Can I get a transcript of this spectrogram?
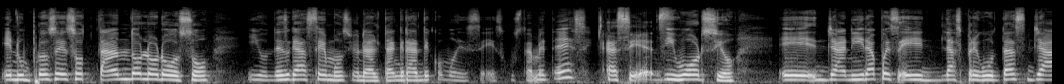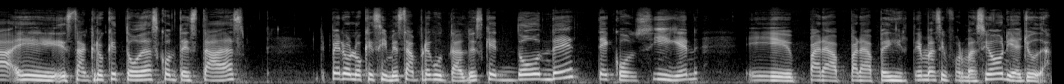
en un proceso tan doloroso y un desgaste emocional tan grande como es, es justamente ese. Así es. Divorcio. Eh, Yanira, pues eh, las preguntas ya eh, están creo que todas contestadas, pero lo que sí me están preguntando es que dónde te consiguen eh, para, para pedirte más información y ayuda.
